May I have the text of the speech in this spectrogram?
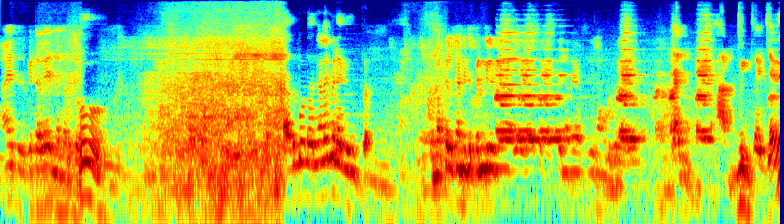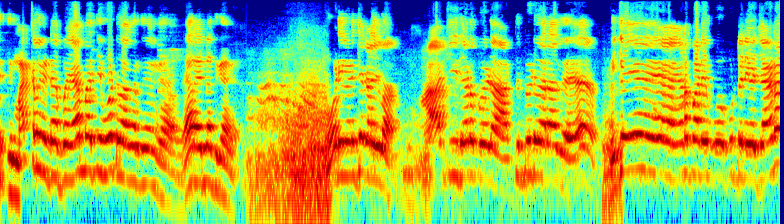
நியாயத்துக்கு கேட்டாலே இந்த மாதிரி சொல்லுவாங்க. ம். அது போல நிலைமையில இருக்குது இப்போ. மக்கள் கண்டித்த பெண்களுக்கு நிறைய வசதிலாம் கொடுக்குறாரு எதுக்கு? மக்கள்கிட்ட இப்போ ஏமாத்தி ஓட்டு வாங்குறதுக்காக? வேற என்னத்துக்காக? மோடி நினைச்சா கிடைக்கலாம் ஆட்சி இதோட போயிடும். அடுத்த போயிடு வராது. விஜய் எடப்பாடி கூட்டணி வச்சாங்கன்னா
